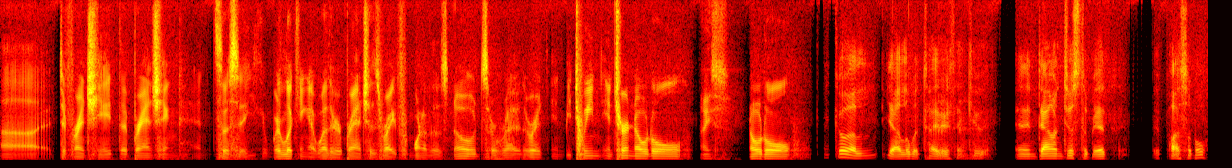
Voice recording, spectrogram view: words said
uh, differentiate the branching. And so, so can, we're looking at whether it branches right from one of those nodes or whether it in between internodal, Nice. nodal. Go, a, yeah, a little bit tighter, thank you. And down just a bit, if possible.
